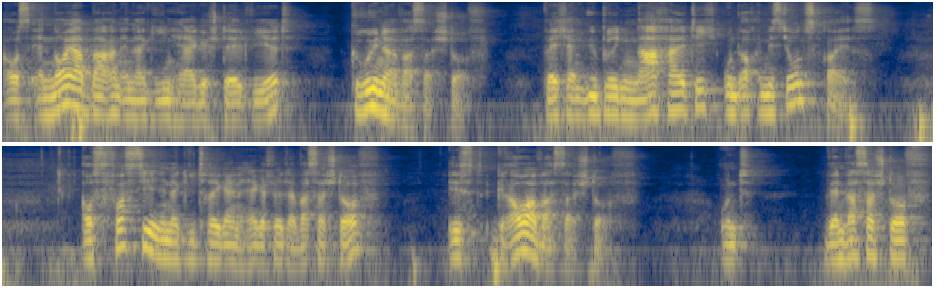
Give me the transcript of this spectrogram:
aus erneuerbaren Energien hergestellt wird, grüner Wasserstoff, welcher im Übrigen nachhaltig und auch emissionsfrei ist. Aus fossilen Energieträgern hergestellter Wasserstoff ist grauer Wasserstoff. Und wenn Wasserstoff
